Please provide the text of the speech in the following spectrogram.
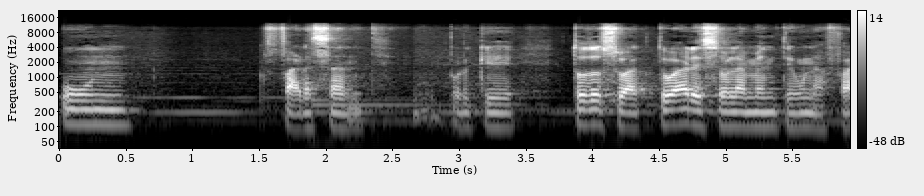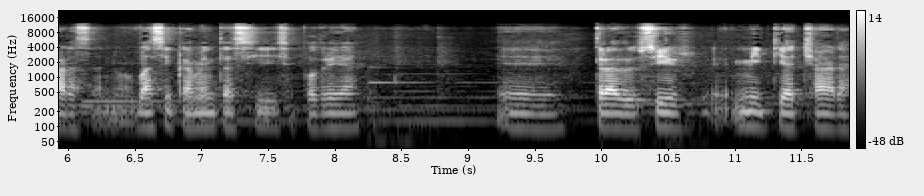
un farsante, porque todo su actuar es solamente una farsa, básicamente así se podría eh, traducir mitya chara,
